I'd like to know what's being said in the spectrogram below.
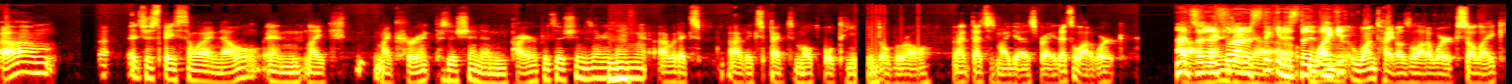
Um, it's just based on what I know and like my current position and prior positions and Mm-hmm. everything. I would ex- I would expect multiple teams overall. That, that's just my guess, right? That's a lot of work. That's Uh, that's what I was thinking. uh, Is that one, like one title is a lot of work? So like,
